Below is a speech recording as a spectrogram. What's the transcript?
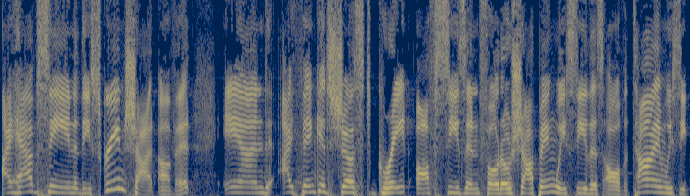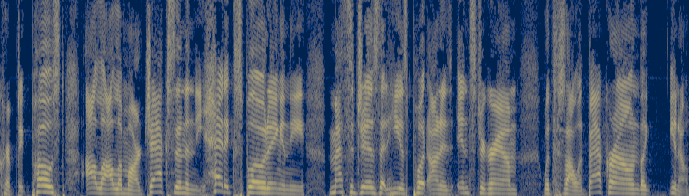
I have seen the screenshot of it, and I think it's just great off season photoshopping. We see this all the time. We see cryptic post a la Lamar Jackson and the head exploding and the messages that he has put on his Instagram with a solid background. Like, you know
